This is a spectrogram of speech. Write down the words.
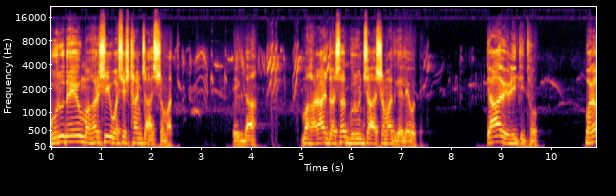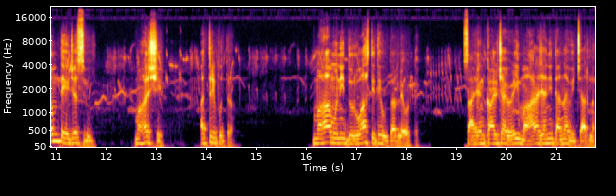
गुरुदेव महर्षी वशिष्ठांच्या आश्रमात. एकदा महाराज दशरथ गुरूंच्या आश्रमात गेले होते. त्यावेळी तिथं परम तेजस्वी महर्षी अत्रिपुत्र महामुनी दुर्वास तिथे उतरले होते. सायंकाळच्या वेळी महाराजांनी त्यांना विचारलं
